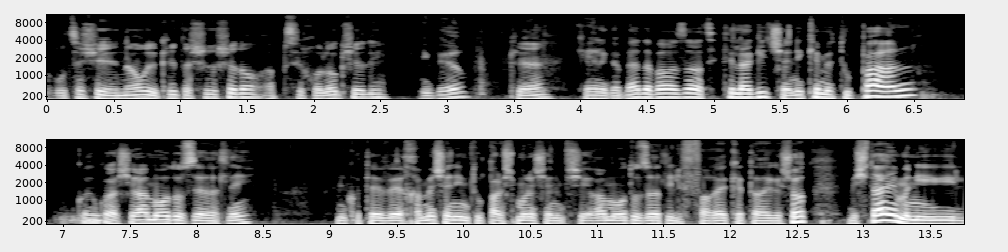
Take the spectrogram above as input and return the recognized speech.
רוצה שנאור יקריא את השיר שלו, הפסיכולוג שלי, עיוור? כן. כן, לגבי הדבר הזה רציתי להגיד שאני כמטופל, קודם כל השירה מאוד עוזרת לי. אני כותב אה, חמש שנים, מטופל שמונה שנים, שירה מאוד עוזרת לי לפרק את הרגשות. ושתיים, אני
